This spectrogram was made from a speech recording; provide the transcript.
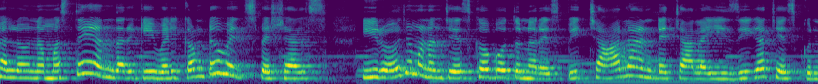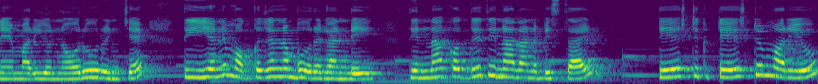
హలో నమస్తే అందరికీ. Welcome to veg specials. ఈరోజు మనం చేసుకోబోతున్న రెసిపీ చాలా అంటే చాలా ఈజీగా చేసుకునే మరియు నోరూరించే తీయని మొక్కజొన్న బూరెలండి. తిన్నా కొద్దీ తినాలనిపిస్తాయి. టేస్ట్కి టేస్ట్ మరియు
